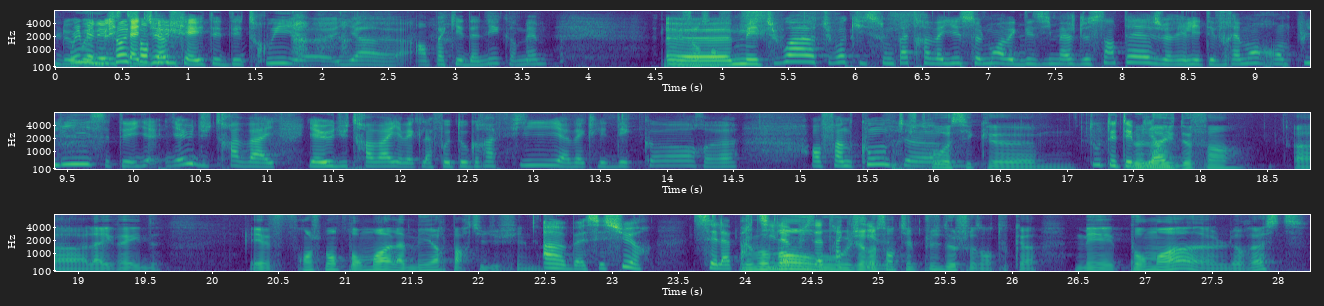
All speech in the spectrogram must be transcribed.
Le Oui, Wembley Stadium qui a été détruit euh, il y a un paquet d'années quand même. Euh, mais tu vois, tu vois qu'ils ne sont pas travaillés seulement avec des images de synthèse. Il était vraiment rempli. C'était, il y, a- il y a eu du travail. Il y a eu du travail avec la photographie, avec les décors. euh. en fin de compte, Je euh, trouve aussi que tout était le bien. live de fin, Live Aid, est franchement pour moi la meilleure partie du film. Ah bah c'est sûr, C'est la le partie moment la plus où attractive. j'ai ressenti le plus de choses en tout cas. Mais pour moi, le reste,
